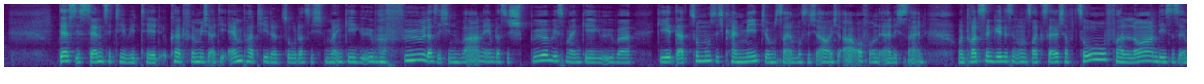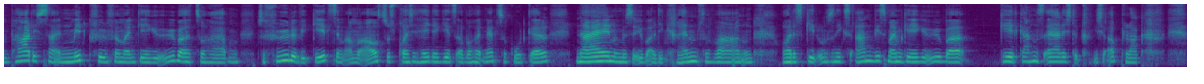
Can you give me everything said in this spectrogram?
Das ist Sensitivität, gehört für mich auch die Empathie dazu, dass ich mein Gegenüber fühle, dass ich ihn wahrnehme, dass ich spüre, wie es mein Gegenüber geht. Dazu muss ich kein Medium sein, muss ich auch, ich auch offen und ehrlich sein. Und trotzdem geht es in unserer Gesellschaft so verloren, dieses empathisch sein, Mitgefühl für mein Gegenüber zu haben, zu fühlen, wie geht's dem einmal auszusprechen, hey, dir geht's aber heute nicht so gut, gell? Nein, wir müssen überall die Grenze wahren und oh, das geht uns nichts an, wie es meinem Gegenüber geht, ganz ehrlich, da kriege ich Abplack.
